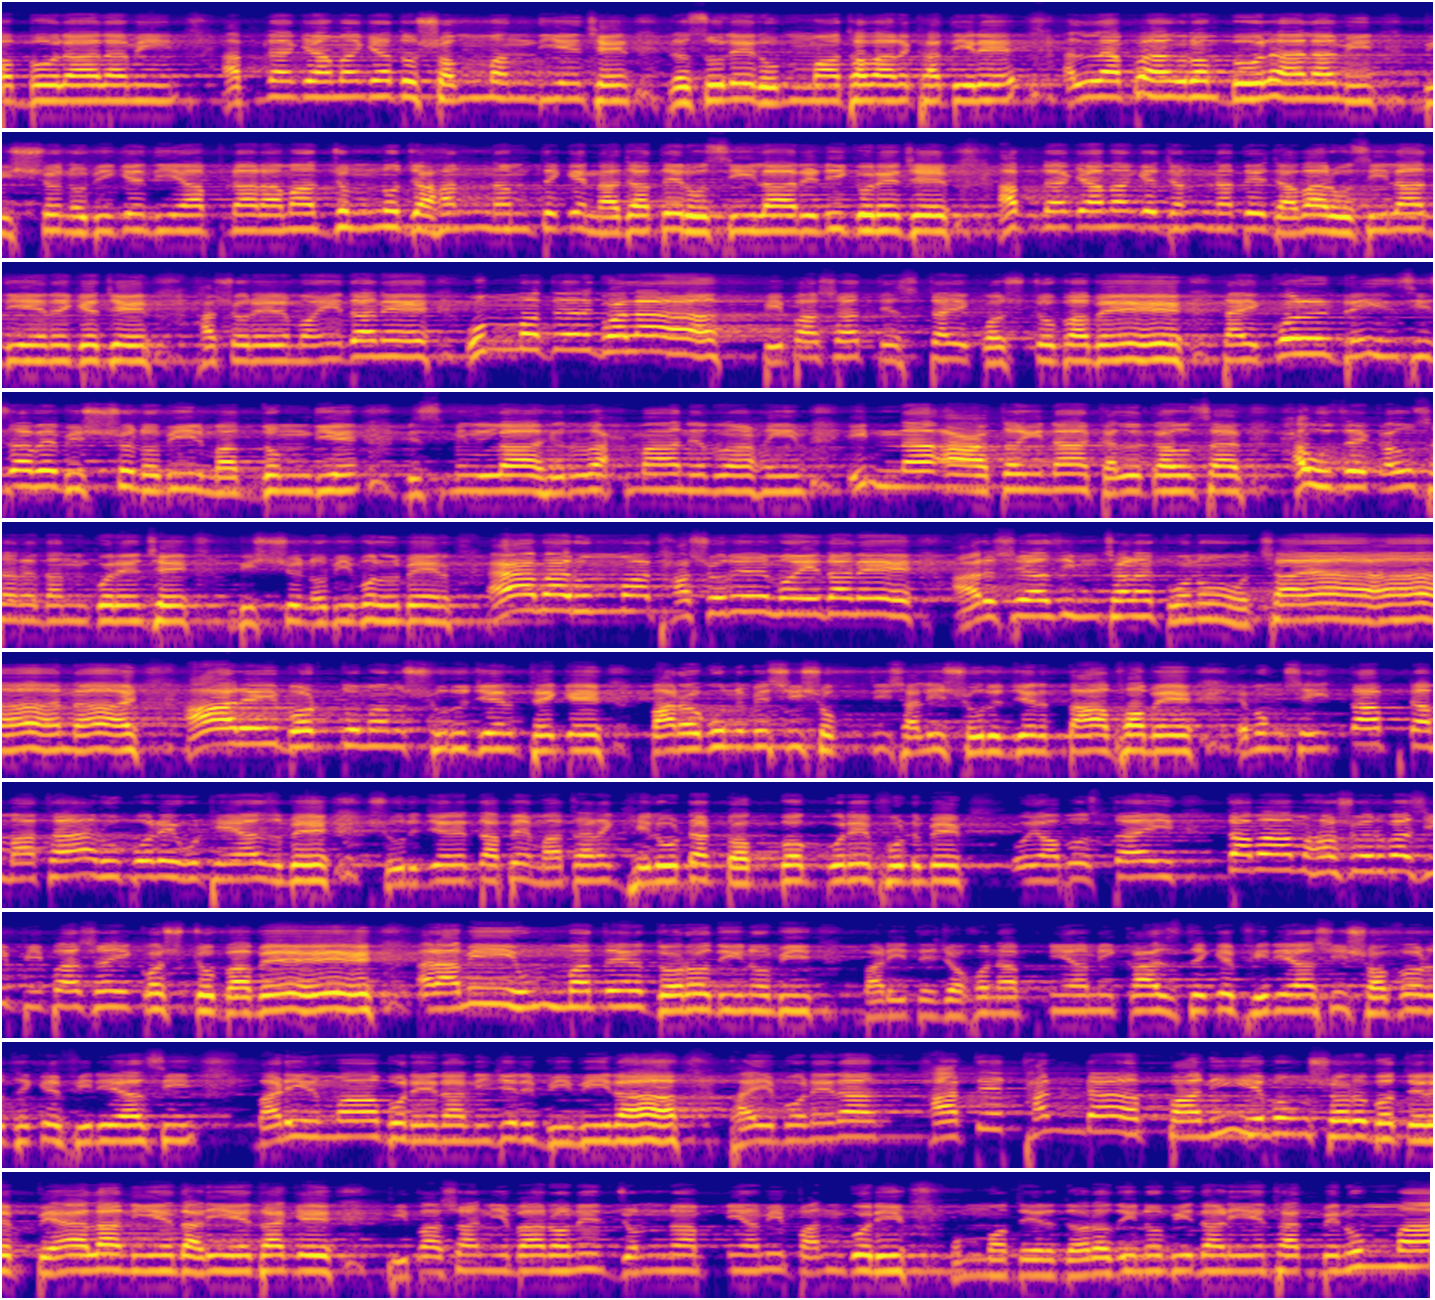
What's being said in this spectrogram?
রব্বুল আপনাকে আমাকে এত সম্মান দিয়েছেন রসুলের উম্মত হওয়ার খাতিরে। আল্লাহ পাক রব্বুল আলামিন বিশ্ব নবীকে দিয়ে আপনার আমার জন্য জাহান্নাম থেকে নাজাতের ওসিলা রেডি করেছে আপনাকে আমাকে জান্নাতে যাবার ওসিলা দিয়ে রেখেছে হাসরের ময়দানে উম্মতের গলা পিপাসা তেষ্টায় কষ্ট পাবে। তাই কোল্ড ড্রিঙ্কস হিসাবে বিশ্ব নবীর মাধ্যম দিয়ে বিসমিল্লাহির রহমানির রহিম। ইন্না আতাইনা কাল কাউসার, হাউজে কাউসার দান করেছে বিশ্ব নবী বলবেন, আমার উম্মত হাসরের ময়দানে আর সে আজিম ছাড়া কোনো ছায়া নাই। আর এই বর্তমান সূর্যের থেকে বারো গুণ বেশি শক্তিশালী সূর্যের তাপ হবে এবং সেই তাপটা মাথার উপরে উঠে আসবে। সূর্যের তাপে মাথার ঘিলুটা টকবক করে ফুটবে। ওই অবস্থায় তামাম হাসরবাসী পিপাসাই কষ্ট পাবে। আর আমি উম্মাতের দরদি নবী। বাড়িতে যখন আপনি আমি কাজ থেকে ফিরে আসি, সফর থেকে ফিরে আসি, বাড়ির মা বোনেরা, নিজের বিবিরা, ভাই বোনেরা, হাতে ঠান্ডা পানি এবং শরবতের পেয়ালা নিয়ে দাঁড়িয়ে থাকে। পিপাসা নিবারণের জন্য আপনি, আমি পান করি। উম্মতের দরদি নবী দাঁড়িয়ে থাকবেন। উম্মাত,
